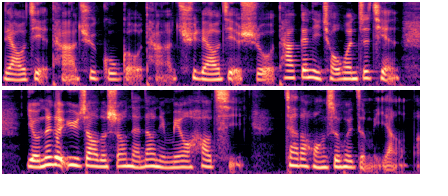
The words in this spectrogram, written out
了解他，去 Google 他，去了解说他跟你求婚之前有那个预兆的时候，难道你没有好奇嫁到皇室会怎么样吗？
